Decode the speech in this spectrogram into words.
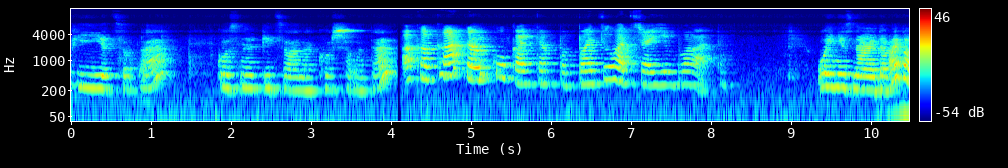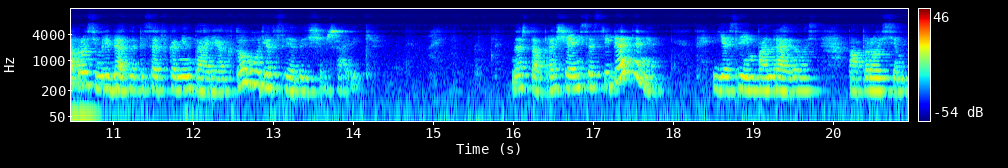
Пиццу, да? Вкусную пиццу она кушала, да? А какая там куколка попадется ебата? Ой, не знаю, давай попросим ребят написать в комментариях, кто будет в следующем шарике. Ну что, прощаемся с ребятами? Если им понравилось, попросим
